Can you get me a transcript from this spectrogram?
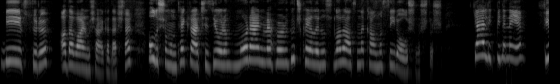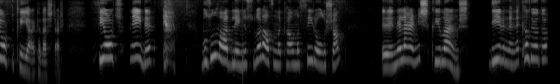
bir sürü ada varmış arkadaşlar. Oluşumunu tekrar çiziyorum. Moren ve hörgüç kayaların sular altında kalmasıyla oluşmuştur. Geldik bir de neye? Fiyortlu kıyı arkadaşlar. Fiyort neydi? Buzul vadilerinin sular altında kalmasıyla oluşan e, nelermiş? Kıyılarmış. Diğerinde ne kalıyordu?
